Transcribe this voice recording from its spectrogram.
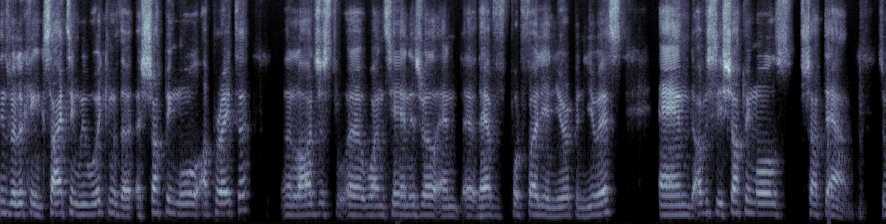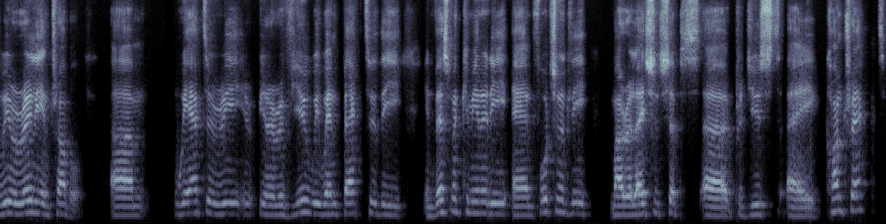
things were looking exciting. We were working with a, a shopping mall operator, the largest uh, ones here in Israel, and uh, they have a portfolio in Europe and US. And obviously, shopping malls shut down, so we were really in trouble. Um, we had to re, you know, review. We went back to the investment community, and fortunately, my relationships uh, produced a contract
